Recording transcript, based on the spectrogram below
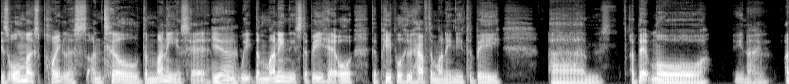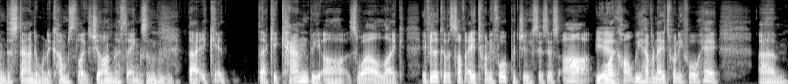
is almost pointless until the money is here. Yeah, we, the money needs to be here, or the people who have the money need to be um, a bit more, you know, understanding when it comes to like genre things, and mm. that it can, that it can be art as well. Like if you look at the stuff A24 produces, it's art. Yeah. Why can't we have an A24 here? Um,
